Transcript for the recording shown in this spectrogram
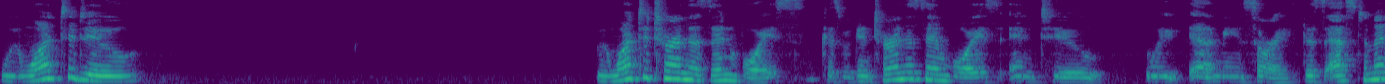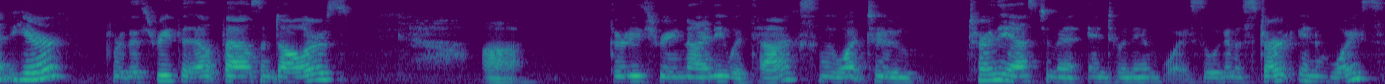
we want to do, we want to turn this invoice, because we can turn this invoice into, we, I mean, sorry, this estimate here for the $3,000, uh, 33.90 with tax, we want to turn the estimate into an invoice. So we're going to start invoice.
